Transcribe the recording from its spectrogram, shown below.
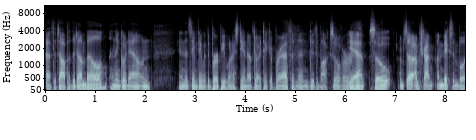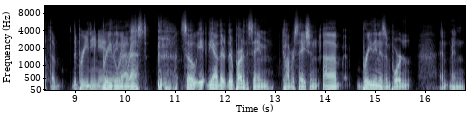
at the top of the dumbbell and then go down? And then same thing with the burpee. When I stand up, do I take a breath and then do the box over? yeah. So I'm so I'm trying. I'm mixing both the the breathing and breathing the and rest. so yeah, they're they're part of the same conversation. Uh, breathing is important, and and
